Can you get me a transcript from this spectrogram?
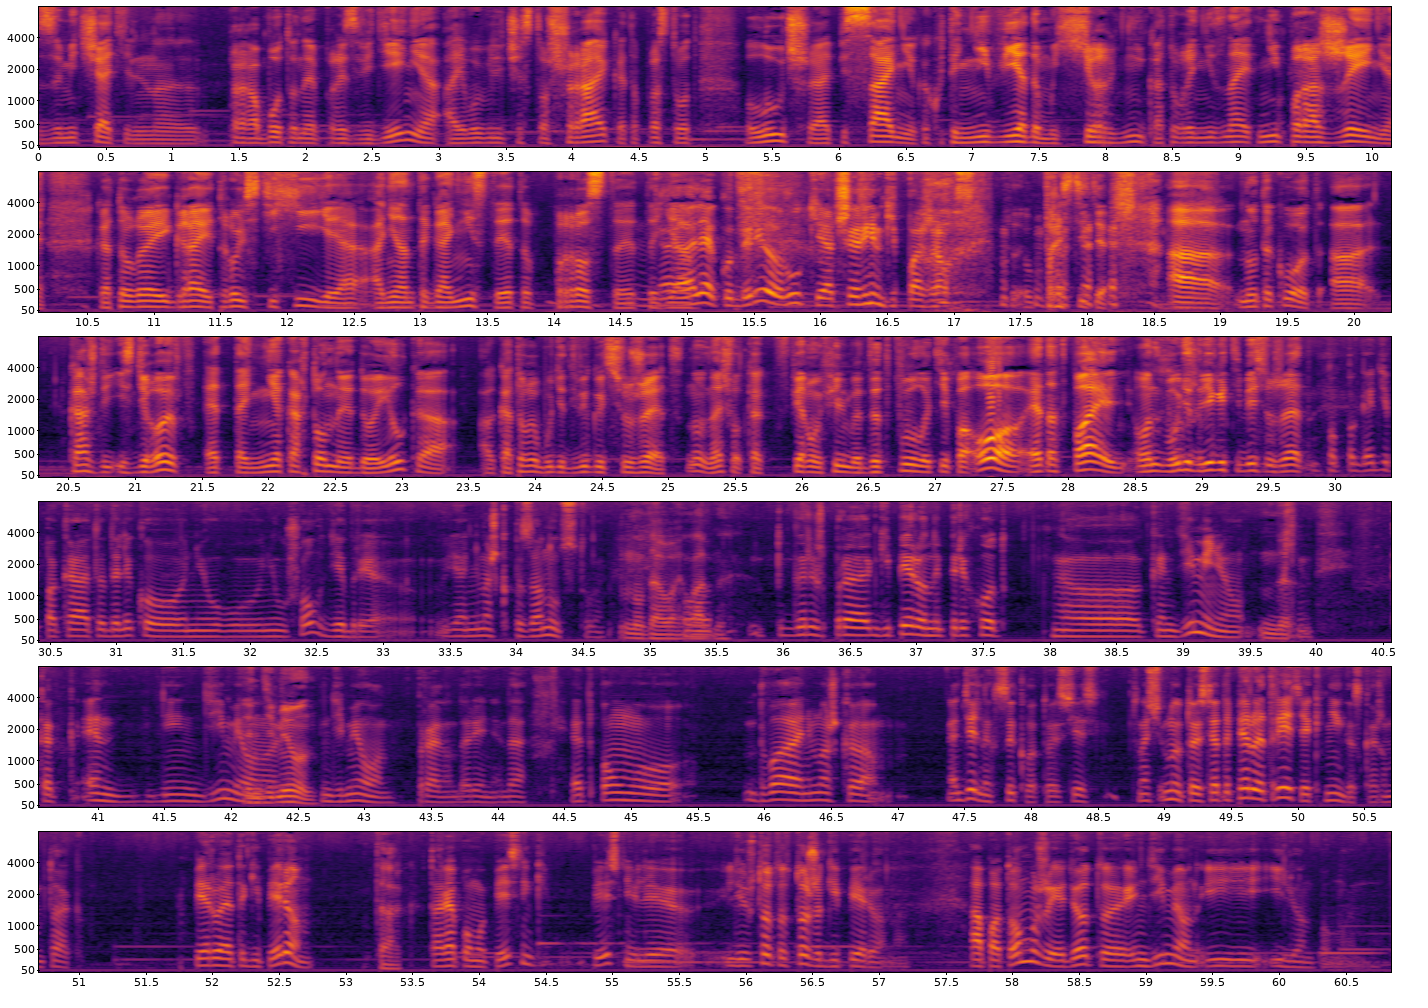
замечательно проработанное произведение, а его величество Шрайк это просто вот лучшее описание какой-то неведомой херни, которая не знает ни поражения, которая играет роль стихии, а не антагониста, это просто, это Э, я... Олег, убери руки от ширинки, пожалуйста. Простите. А, ну так вот, а, каждый из героев это не картонная дуэлка, а, которая будет двигать сюжет. Ну, знаешь, вот как в первом фильме Дэдпула, типа, о, этот парень, он будет двигать тебе сюжет. Погоди, пока ты далеко не, не ушел в дебри, я немножко позанудствую. Ну давай, Вот. ладно. Ты говоришь про гиперионный переход э, к эндименю, Да. как эн- эндимион. Эндимион. Эндимион, правильно, ударение, да. Это, по-моему, два немножко отдельных цикла. То есть есть, значит, ну, то есть это первая, третья книга, скажем так. Первая это Гиперион, Так. вторая, по-моему, песни, песни или, или что-то тоже Гипериона. а потом уже идет Эндимион и Илион, по-моему.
